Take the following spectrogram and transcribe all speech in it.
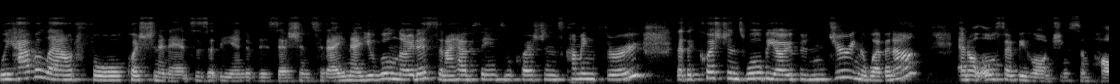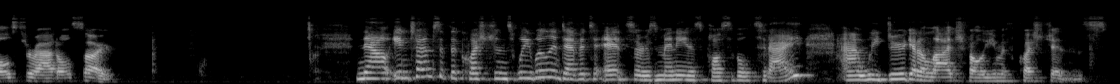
We have allowed for question and answers at the end of this session today. Now you will notice, and I have seen some questions coming through, that the questions will be open during the webinar and I'll also be launching some polls throughout also. Now, in terms of the questions, we will endeavour to answer as many as possible today. Uh, we do get a large volume of questions.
